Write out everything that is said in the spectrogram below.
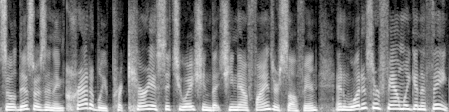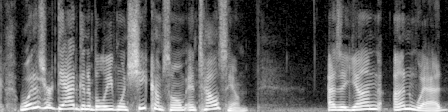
So this was an incredibly precarious situation that she now finds herself in. And what is her family going to think? What is her dad going to believe when she comes home and tells him, as a young, unwed,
